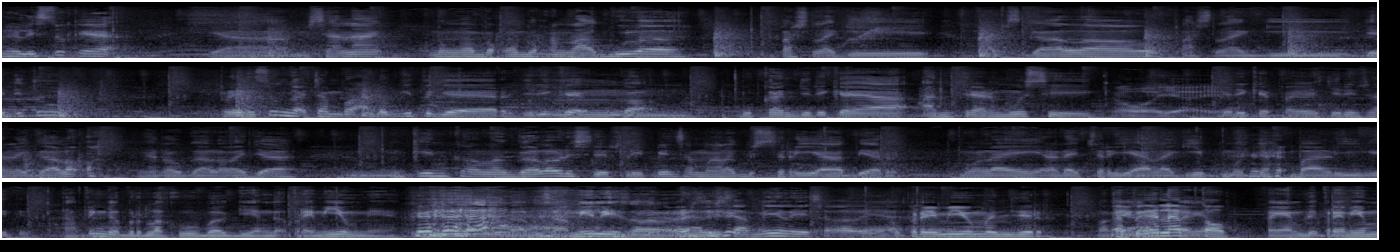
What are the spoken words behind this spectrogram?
playlist tuh kayak ya misalnya mengombak-ombakkan lagu lah. Pas lagi pas galau pas lagi jadi tuh playlist tuh nggak campur aduk gitu ger jadi kayak nggak bukan jadi kayak antrian musik Oh iya jadi kayak playlist jadi misalnya galau oh galau-galau aja mungkin kalau galau diselip-selipin sama lagu ceria biar mulai ada ceria lagi moodnya kembali gitu Tapi nggak berlaku bagi yang nggak premium nih. ya. Nggak bisa milih soalnya. nggak bisa milih soalnya Premium anjir. Makanya Tapi kan laptop. Pengen, pengen beli premium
